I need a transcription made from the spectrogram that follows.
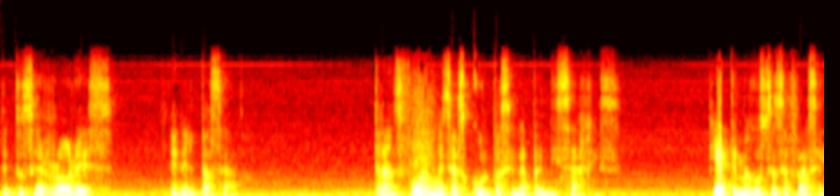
de tus errores en el pasado? transforma esas culpas en aprendizajes. Fíjate, me gusta esa frase.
